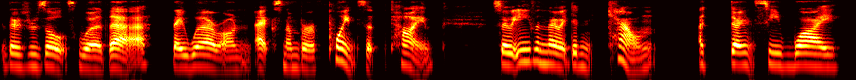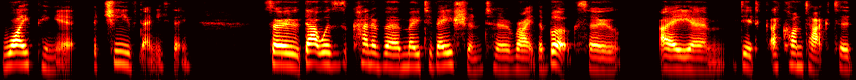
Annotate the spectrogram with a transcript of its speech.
those results were there. They were on X number of points at the time. So even though it didn't count, I don't see why wiping it achieved anything. So that was kind of a motivation to write the book. So I um, did. I contacted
